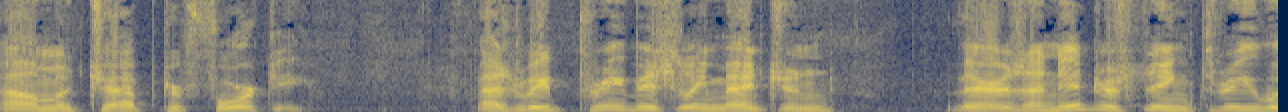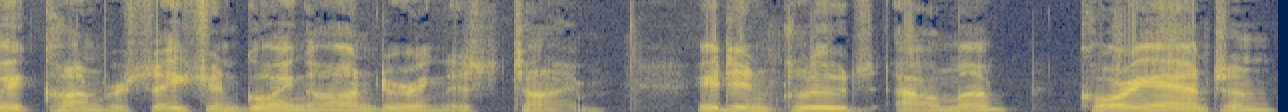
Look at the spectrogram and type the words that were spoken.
Alma chapter 40. As we previously mentioned, there's an interesting three way conversation going on during this time. It includes Alma, Corianton,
